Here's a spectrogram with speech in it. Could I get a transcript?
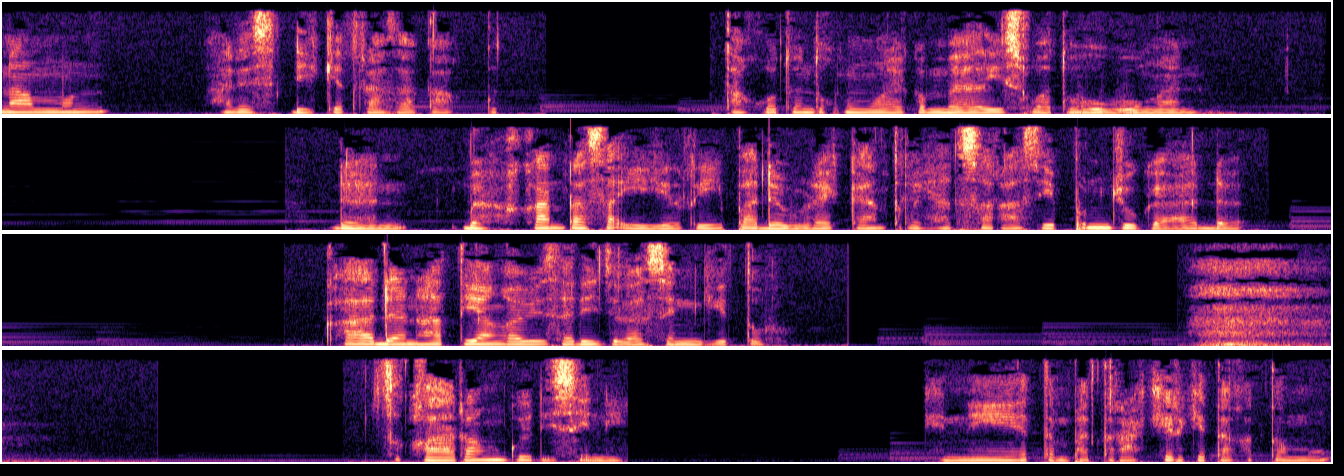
Namun ada sedikit rasa takut. Takut untuk memulai kembali suatu hubungan. Dan bahkan rasa iri pada mereka yang terlihat serasi pun juga ada. Keadaan hati yang gak bisa dijelasin gitu. Sekarang gue di sini. Ini tempat terakhir kita ketemu.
